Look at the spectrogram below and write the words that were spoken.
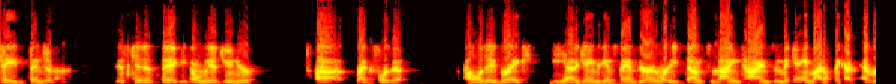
Cade Benjamin. This kid is big. He's only a junior. Uh, right before the holiday break, he had a game against Van Buren where he dunked nine times in the game. I don't think I've ever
